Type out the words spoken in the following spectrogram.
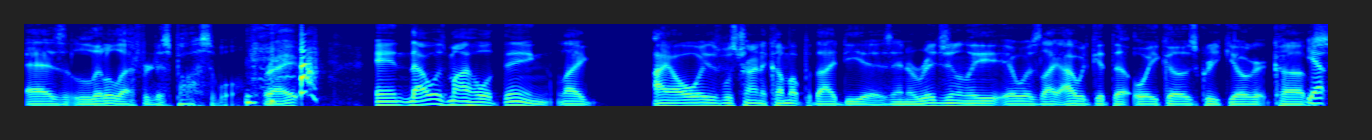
as little effort as possible, right? and that was my whole thing. Like, I always was trying to come up with ideas, and originally it was like I would get the Oikos Greek yogurt cups. Yep.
